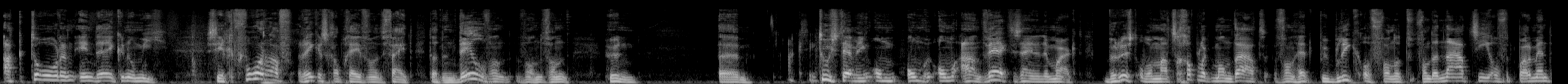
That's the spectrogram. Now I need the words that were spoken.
actoren in de economie zich vooraf rekenschap geven van het feit... dat een deel van, van, van hun um, toestemming om, om, om aan het werk te zijn in de markt... berust op een maatschappelijk mandaat van het publiek... of van, het, van de natie of het parlement...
